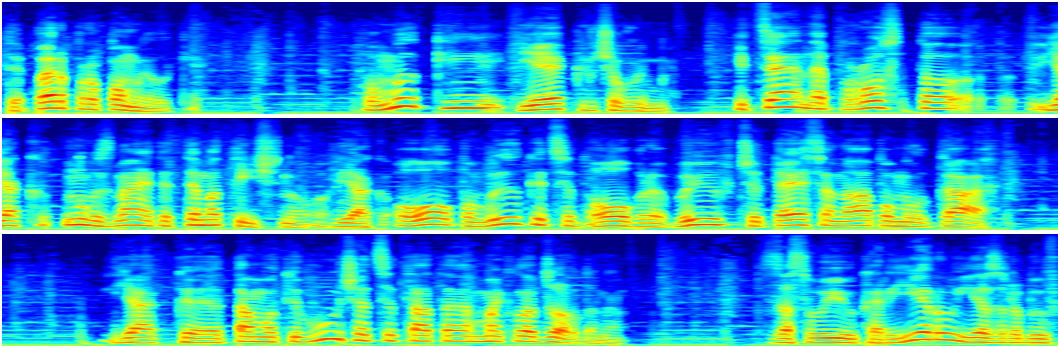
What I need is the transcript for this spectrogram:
Тепер про помилки. Помилки є ключовими. І це не просто як, ну ви знаєте, тематично, як о, помилки це добре, ви вчитеся на помилках. Як е, та мотивуюча цитата Майкла Джордана. За свою кар'єру я зробив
